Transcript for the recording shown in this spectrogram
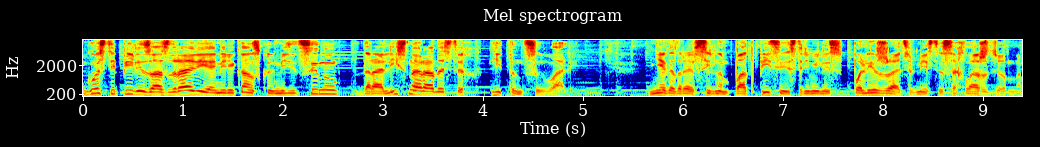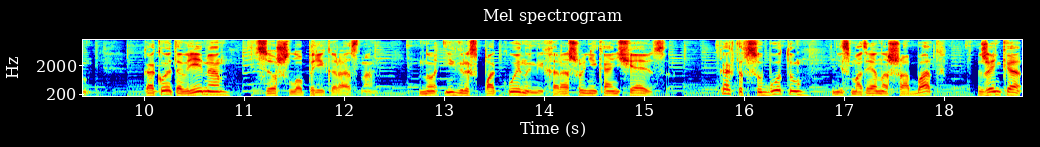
гости пили за здравие и американскую медицину, дрались на радостях и танцевали. Некоторые в сильном подпитии стремились полежать вместе с охлажденным. Какое-то время все шло прекрасно. Но игры с покойными хорошо не кончаются. Как-то в субботу, несмотря на шаббат, Женька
